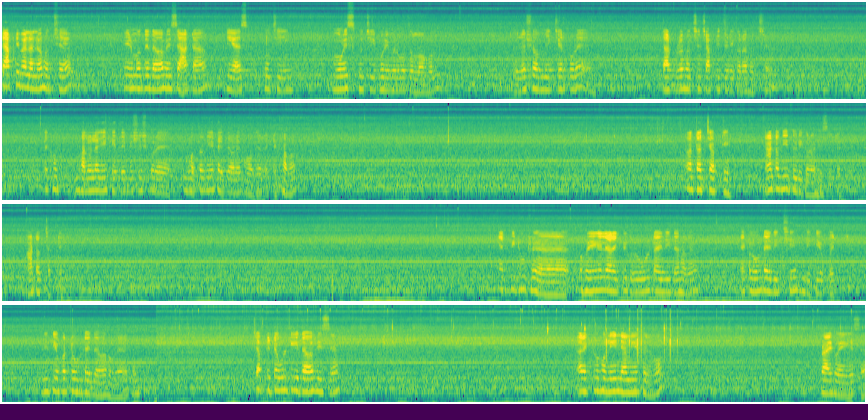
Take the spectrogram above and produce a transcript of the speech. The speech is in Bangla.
চাপটি বানানো হচ্ছে। এর মধ্যে দেওয়া হয়েছে আটা, পেঁয়াজ কুচি, মরিচ কুচি, পরিমাণ মতো লবণ। এগুলো সব মিক্সচার করে তারপরে হচ্ছে চাপটি তৈরি করা হচ্ছে। এটা খুব ভালো লাগে খেতে, বিশেষ করে ভর্তা দিয়ে খাইতে অনেক মজার একটা খাবার। আটার চাপটি। আটা দিয়ে তৈরি করা হয়েছে এটা। আটার চাপটি। এক পিঠ উঠে হয়ে গেলে আর এক পিঠ উল্টায় দিতে হবে। এখন উল্টায় দিচ্ছি, দ্বিতীয় পেট দ্বিতীয় পাটটা উল্টায় দেওয়া হবে এখন। চাপটিটা উল্টিয়ে দেওয়া হয়েছে। আর একটু হলেই নামিয়ে ফেলবো প্রায় হয়ে গেছে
